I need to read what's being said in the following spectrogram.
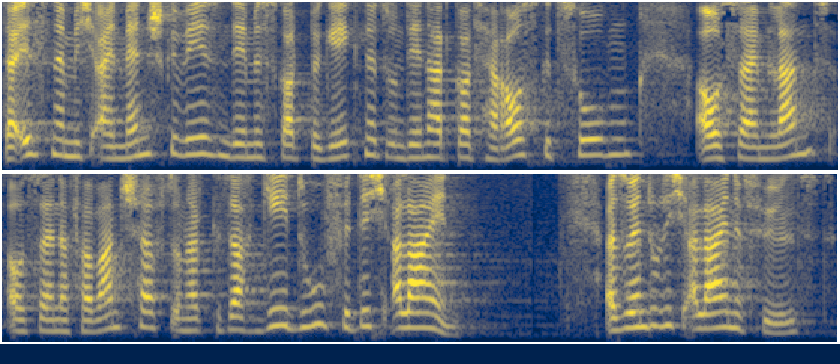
Da ist nämlich ein Mensch gewesen, dem ist Gott begegnet und den hat Gott herausgezogen aus seinem Land, aus seiner Verwandtschaft und hat gesagt, geh du für dich allein. Also wenn du dich alleine fühlst,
